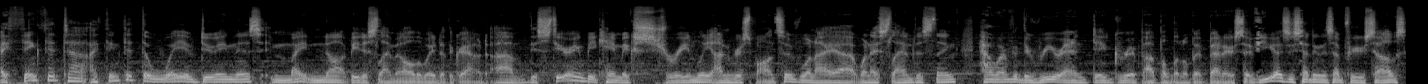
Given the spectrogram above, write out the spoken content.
I think that uh, I think that the way of doing this might not be to slam it all the way to the ground. Um, the steering became extremely unresponsive when I uh, when I slammed this thing. However, the rear end did grip up a little bit better. So if you guys are setting this up for yourselves,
